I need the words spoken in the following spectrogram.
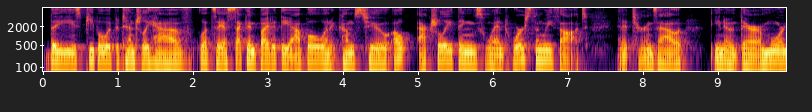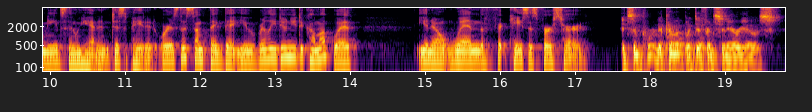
these people would potentially have, let's say, a second bite at the apple when it comes to, oh, actually, things went worse than we thought. And it turns out, you know, there are more needs than we had anticipated. Or is this something that you really do need to come up with, you know, when the f- case is first heard? It's important to come up with different scenarios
